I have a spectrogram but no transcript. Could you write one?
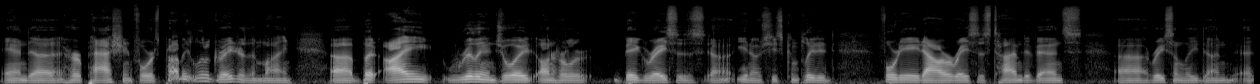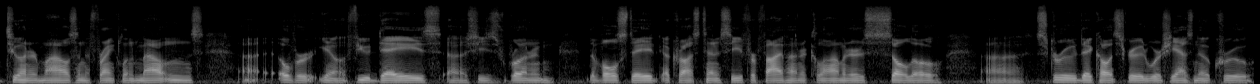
and uh, her passion for it's probably a little greater than mine. Uh, but I really enjoyed on her big races. Uh, you know, she's completed 48-hour races, timed events. Uh, recently done uh, 200 miles in the Franklin Mountains uh, over you know a few days. she's running the Vol State across Tennessee for 500 kilometers solo uh, screwed. They call it screwed, where she has no crew.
